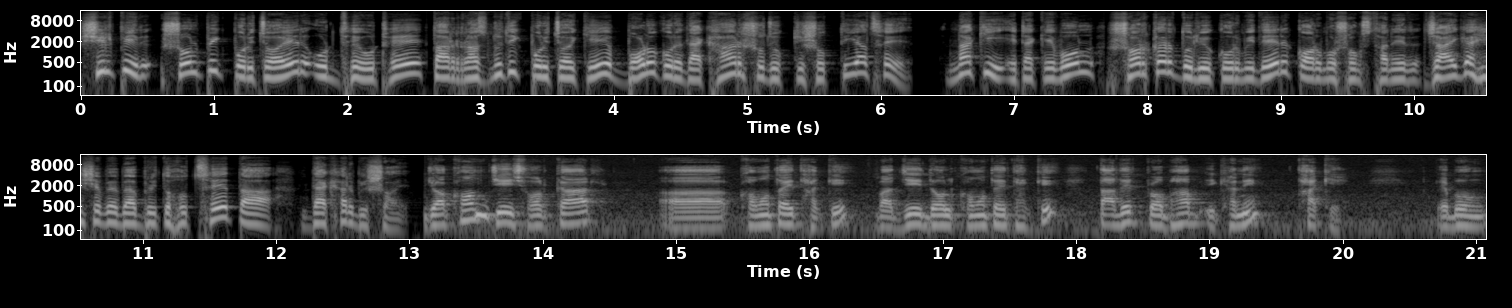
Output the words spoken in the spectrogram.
শিল্পীর শৈল্পিক পরিচয়ের ঊর্ধ্বে উঠে তার রাজনৈতিক পরিচয়কে বড় করে দেখার সুযোগ কি সত্যি আছে? নাকি এটা কেবল সরকার দলীয় কর্মীদের কর্মসংস্থানের জায়গা হিসেবে ব্যবহৃত হচ্ছে তা দেখার বিষয়? যখন যে সরকার ক্ষমতায় থাকে বা যে দল ক্ষমতায় থাকে তাদের প্রভাব এখানে থাকে। এবং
